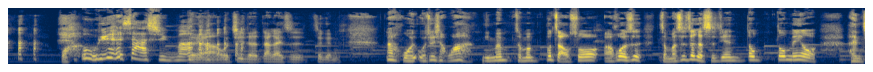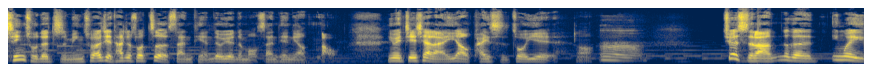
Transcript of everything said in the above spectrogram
哇，五月下旬吗？对啊，我记得大概是这个。那我我就想，哇，你们怎么不早说啊？或者是怎么是这个时间都都没有很清楚的指明出来？而且他就说这三天，六月的某三天你要到，因为接下来要开始作业哦。嗯，确实啦，那个因为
